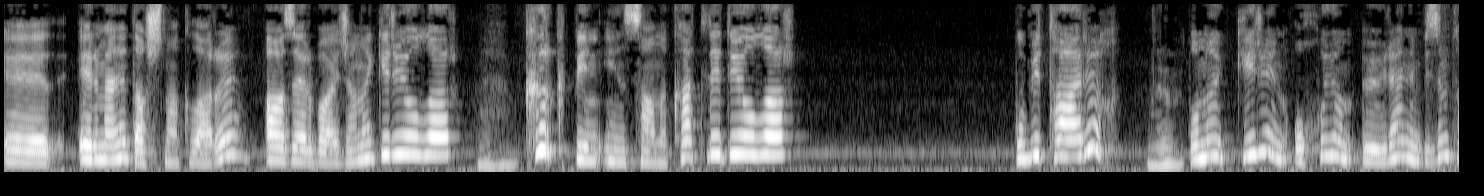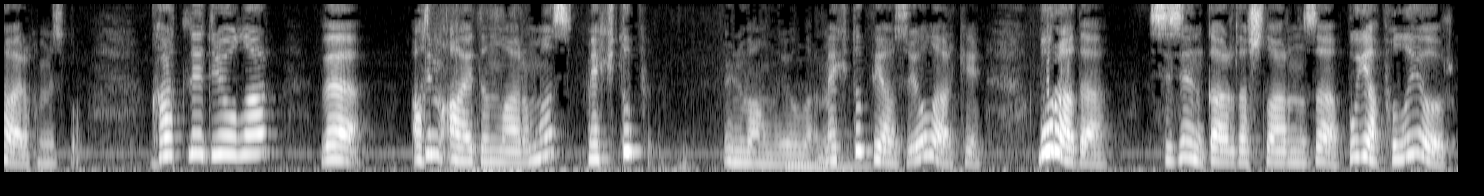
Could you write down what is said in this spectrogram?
e, erməni daşnaqları Azərbaycana giriyorlar. 40 bin insanı katlediyorlar. Bu bir tarix. Evet. Bunu girin, oxuyun, öyrənin. Bizim tariximiz bu. Katlediyorlar və bizim aydınlarımız məktub ünvanlıyorlar. Məktub yazıyorlar ki, burada sizin qardaşlarınıza bu yapılıyor.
